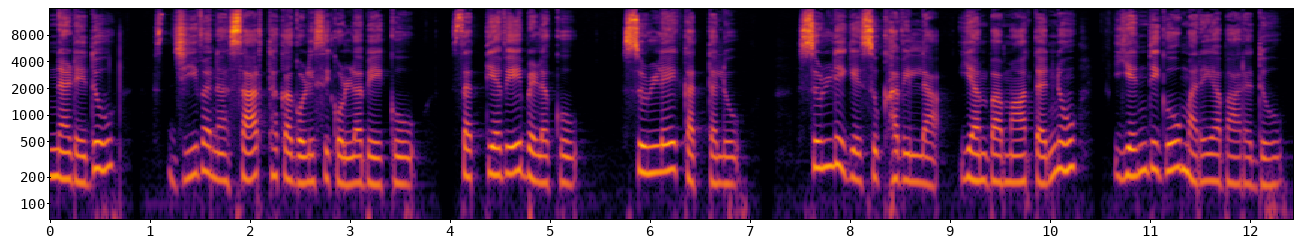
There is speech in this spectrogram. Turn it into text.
ನಡೆದು ಜೀವನ ಸಾರ್ಥಕಗೊಳಿಸಿಕೊಳ್ಳಬೇಕು. ಸತ್ಯವೇ ಬೆಳಕು, ಸುಳ್ಳೇ ಕತ್ತಲು. ಸುಳ್ಳಿಗೆ ಸುಖವಿಲ್ಲ ಎಂಬ ಮಾತನ್ನು ಎಂದಿಗೂ ಮರೆಯಬಾರದು.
